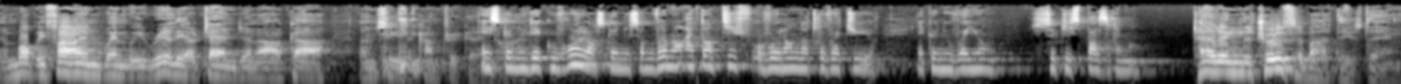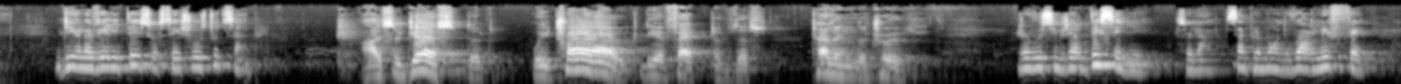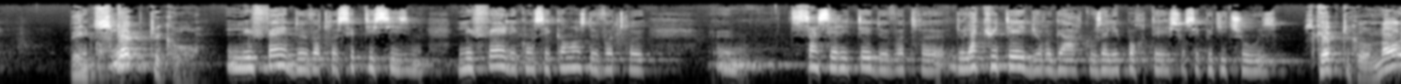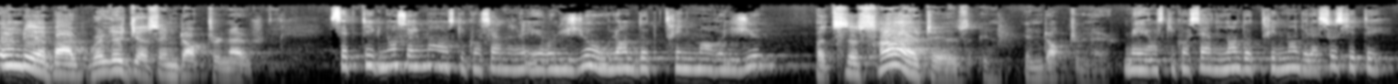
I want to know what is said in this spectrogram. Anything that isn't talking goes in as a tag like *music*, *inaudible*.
And what we find when we really attend in our car and see the country going Est-ce que by. nous découvrons lorsque nous sommes vraiment attentifs au volant de notre voiture et que nous voyons ce qui se passe vraiment? Telling the truth about these things. Dire la vérité sur ces choses toutes simples. I suggest that we try out the effect of this telling the truth. Je vous suggère d'essayer cela, simplement de voir l'effet Being skeptical l'effet de votre scepticisme, l'effet, les conséquences de votre euh, sincérité, de votre, de l'acuité du regard que vous allez porter sur ces petites choses. skeptical not only about religious indoctrination, Sceptique non seulement en ce qui concerne les religions ou l'endoctrinement religieux, but society's in- indoctrination. mais en ce qui concerne l'endoctrinement de la société.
